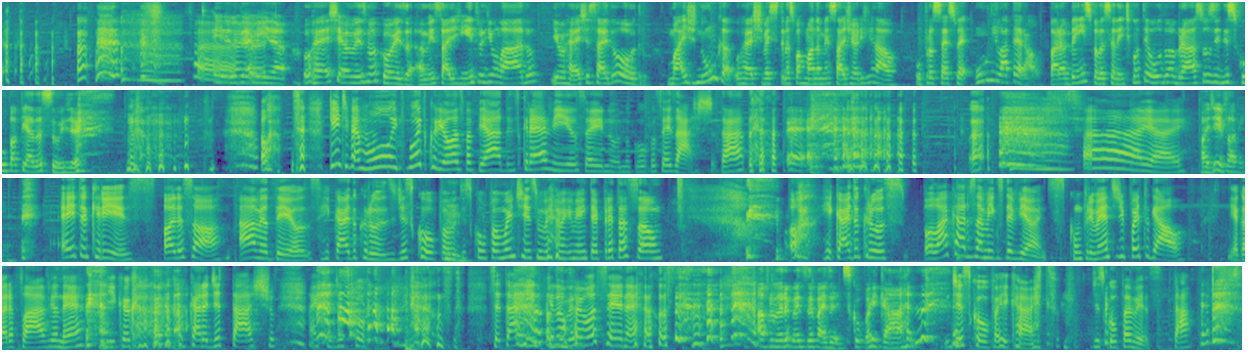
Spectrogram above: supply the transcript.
E ele termina: o hash é a mesma coisa. A mensagem entra de um lado e o hash sai do outro. Mas nunca o hash vai se transformar na mensagem original. O processo é unilateral. Parabéns pelo excelente conteúdo, abraços e desculpa a piada suja. Quem tiver muito, muito curioso pra piada, escreve isso aí no, no Google, vocês acham, tá? É. Ai, ai. Pode ir, Flavinha. Eita, Cris, olha só. Ah, meu Deus. Ricardo Cruz, desculpa, Hum. desculpa muitíssimo minha, minha interpretação. Oh, Ricardo Cruz. Olá, caros amigos deviantes. Cumprimentos de Portugal. E agora, Flávio, né? Fica com, com cara de tacho. Aqui, desculpa. Você tá rindo porque não foi primeira- você, né? A primeira coisa que você faz é desculpa, Ricardo. Desculpa, Ricardo. Desculpa mesmo, tá?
